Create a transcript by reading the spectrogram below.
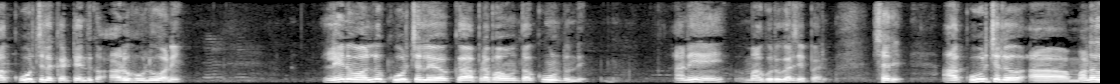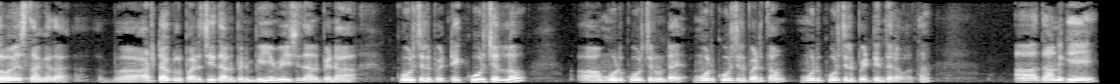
ఆ కూర్చలు కట్టేందుకు అర్హులు అని. లేని వాళ్ళు కూర్చల యొక్క ప్రభావం తక్కువ ఉంటుంది అని మా గురుగారు చెప్పారు. సరే ఆ కూర్చలు ఆ మండలం వేస్తాం కదా అరటాకులు పరిచి దానిపైన బియ్యం వేసి దానిపైన కూర్చలు పెట్టి కూర్చల్లో మూడు కూర్చలు ఉంటాయి. మూడు కూర్చలు పెడతాం. మూడు కూర్చలు పెట్టిన తర్వాత దానికి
